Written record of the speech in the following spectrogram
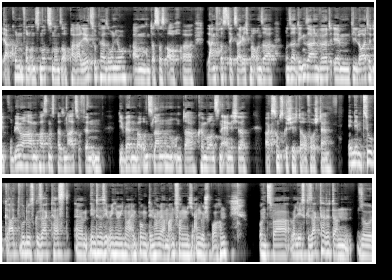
ja, Kunden von uns nutzen uns auch parallel zu Personio ähm, und dass das auch äh, langfristig, sage ich mal, unser, unser Ding sein wird, eben die Leute, die Probleme haben, passendes Personal zu finden, die werden bei uns landen und da können wir uns eine ähnliche Wachstumsgeschichte auch vorstellen. In dem Zug, gerade wo du es gesagt hast, ähm, interessiert mich nämlich noch ein Punkt, den haben wir am Anfang nicht angesprochen. Und zwar, weil ihr es gesagt hattet, dann so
